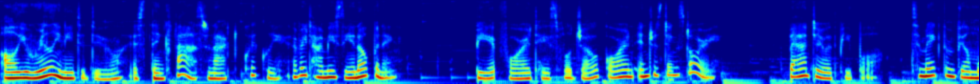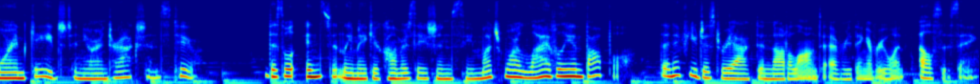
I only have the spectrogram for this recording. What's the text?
All you really need to do is think fast and act quickly every time you see an opening be it for a tasteful joke or an interesting story. Banter with people to make them feel more engaged in your interactions too. This will instantly make your conversations seem much more lively and thoughtful than if you just react and nod along to everything everyone else is saying.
